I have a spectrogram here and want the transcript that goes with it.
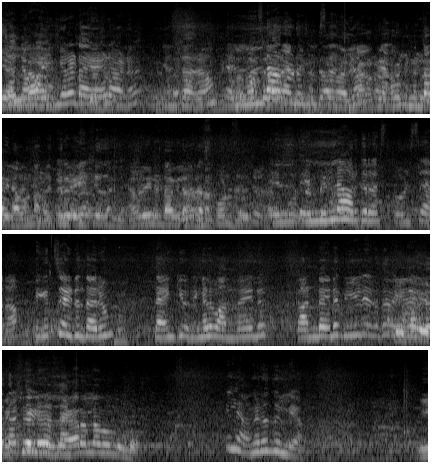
ഞാൻ ഭയങ്കര ടയേർഡാണ് ഞാൻ തരാം. എല്ലാവരോടും എല്ലാവർക്കും റെസ്പോൺസ് തരാം. തീർച്ചയായിട്ടും തരും. താങ്ക് യു നിങ്ങൾ വന്നതിന് കണ്ടതിന് വീടെടുത്ത് ഇല്ല അങ്ങനെയൊന്നുമില്ല ഈ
